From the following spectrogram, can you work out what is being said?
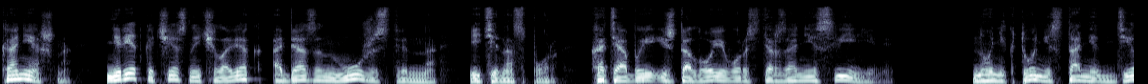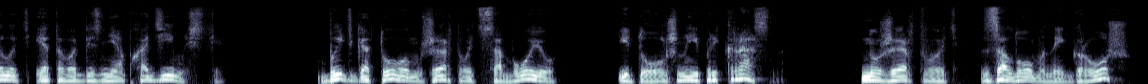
Конечно, нередко честный человек обязан мужественно идти на спор, хотя бы и ждало его растерзание свиньями но никто не станет делать этого без необходимости. Быть готовым жертвовать собою и должно, и прекрасно, но жертвовать заломанный грош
